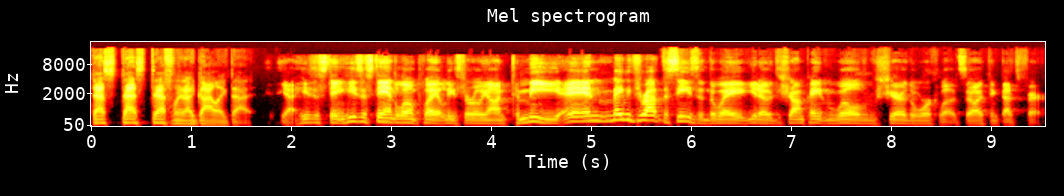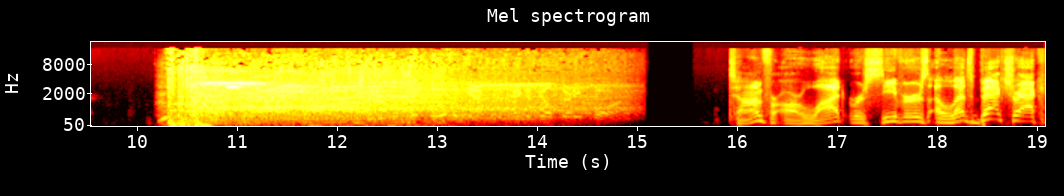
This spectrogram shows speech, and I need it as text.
That's that's definitely a guy like that. Yeah, he's a stand, he's a standalone play at least early on to me, and maybe throughout the season. The way you know Sean Payton will share the workload, so I think that's fair. Time for our wide receivers. Uh, let's backtrack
